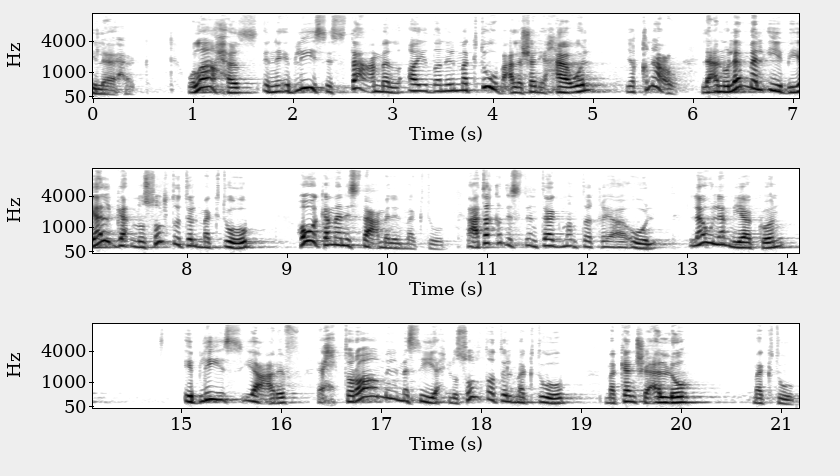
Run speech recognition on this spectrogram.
إلهك. ولاحظ إن إبليس استعمل أيضا المكتوب علشان يحاول يقنعه لأنه لما الايه بيلجا لسلطة المكتوب هو كمان استعمل المكتوب. أعتقد استنتاج منطقي أقول لو لم يكن إبليس يعرف احترام المسيح لسلطة المكتوب ما كانش قال له مكتوب.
